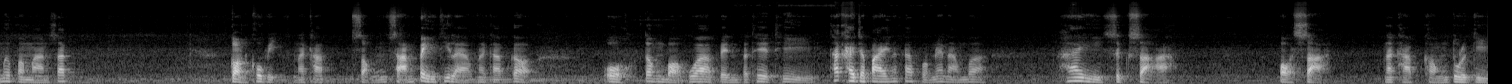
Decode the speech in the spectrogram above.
เมื่อประมาณสัก ก่อนโควิดนะครับสองสามปีที่แล้วนะครับก็โอ้ต้องบอกว่าเป็นประเทศที่ถ้าใครจะไปนะครับ ผมแนะนำว่าให้ศึกษาประวัติศาสตร์นะครับของตุรกี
